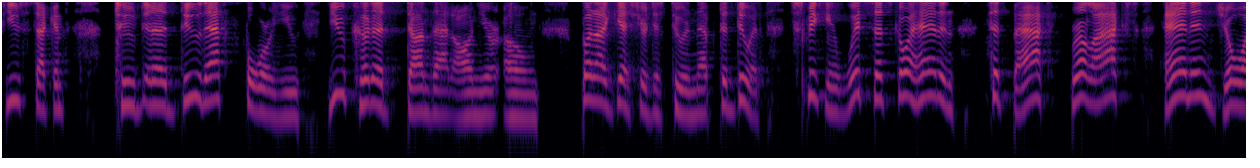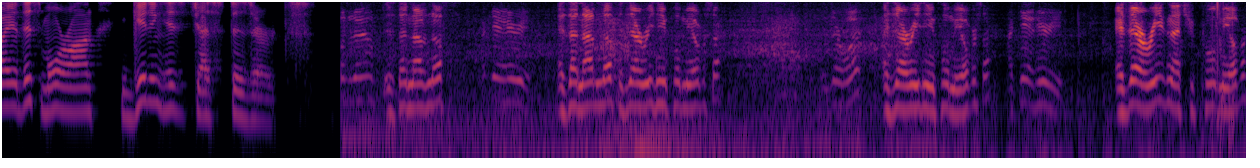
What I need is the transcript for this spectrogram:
few seconds to uh, do that for you. You could have done that on your own, but I guess you're just too inept to do it. Speaking of which, let's go ahead and sit back, relax, and enjoy this moron getting his just desserts. Is that not enough? I can't hear you. Is that not enough? Is there a reason you pulled me over, sir? Is there what? Is there a reason you pulled me over, sir? I can't hear you. Is there a reason that you pulled me over?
